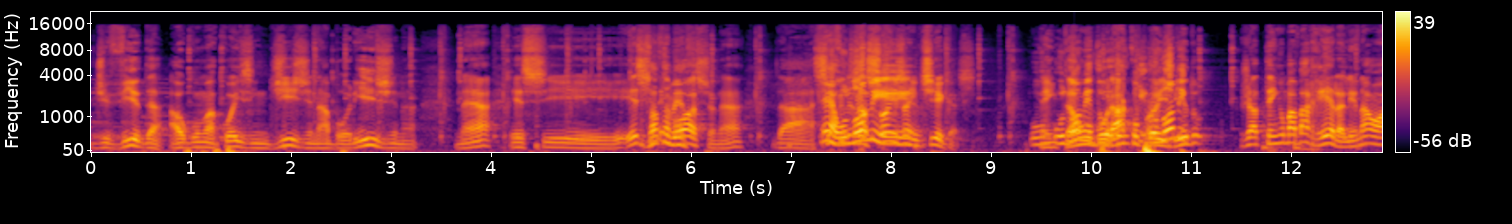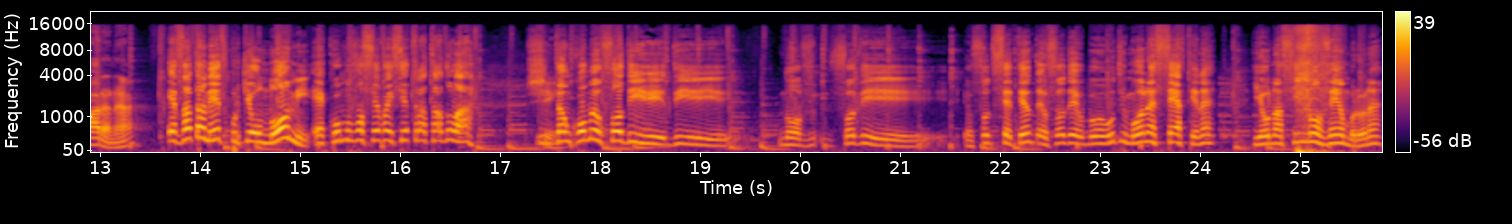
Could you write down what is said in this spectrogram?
De vida, alguma coisa indígena, aborígena, né? Esse, esse Exatamente. negócio, né? Das É, o civilizações nome- antigas. O, então, o nome do buraco o que- o nome- proibido já tem uma barreira ali na hora, né? exatamente, porque o nome é como você vai ser tratado lá. Sim. Então, como eu sou de. de nove- sou de. Eu sou de 70, eu sou de. Meu último ano é 7, né? E eu nasci em novembro, né?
